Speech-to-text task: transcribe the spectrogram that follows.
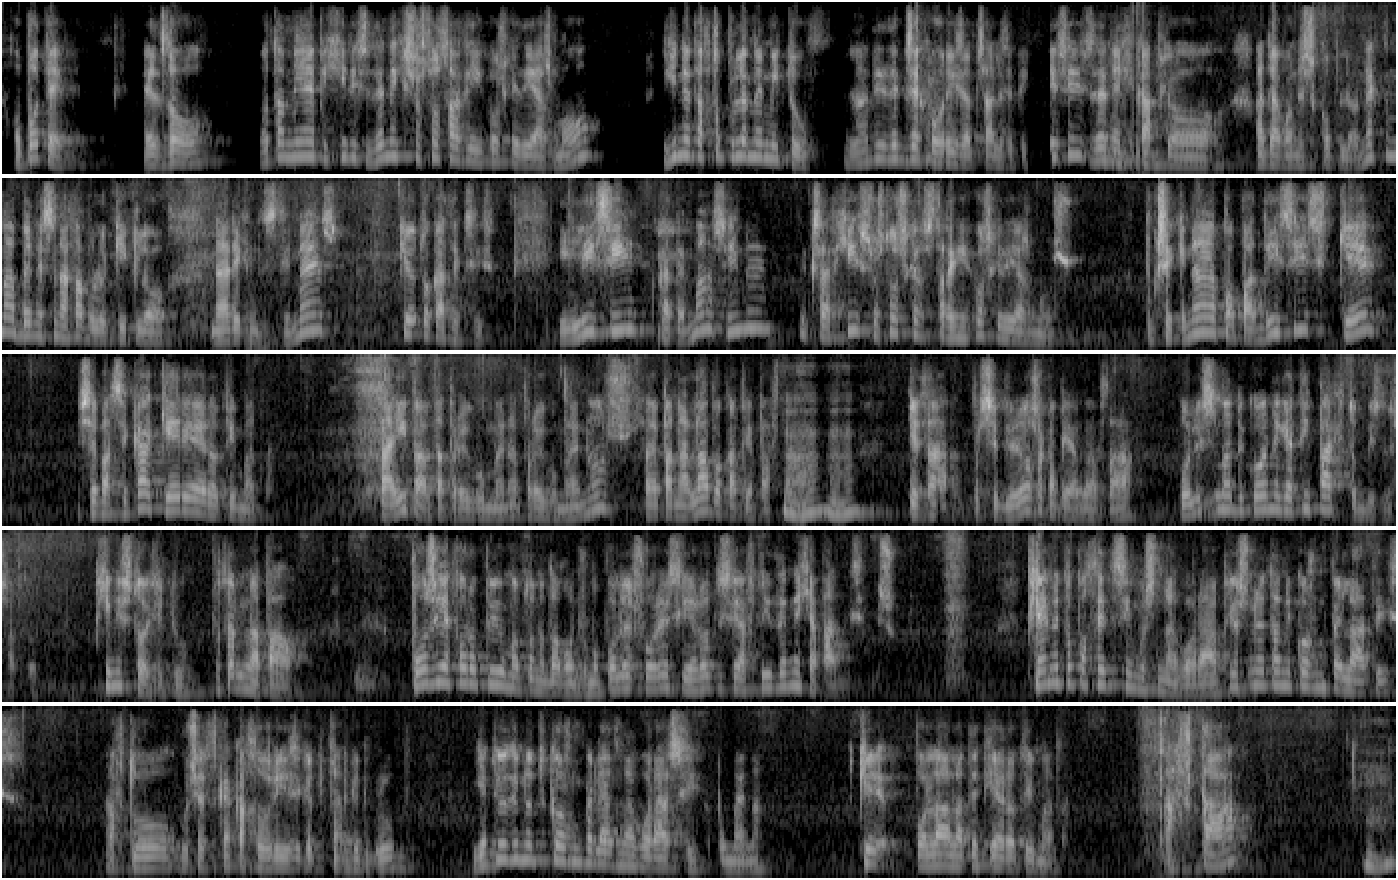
Οπότε, εδώ, όταν μια επιχείρηση δεν έχει σωστό στρατηγικό σχεδιασμό, γίνεται αυτό που λέμε μητού. Δηλαδή δεν ξεχωρίζει από τις άλλες επιχειρήσεις, δεν έχει κάποιο ανταγωνιστικό πλεονέκτημα, μπαίνει σε ένα φάβολο κύκλο να ρίχνει τις τιμές και ούτω καθεξής. Η λύση, κατά εμάς, είναι εξ αρχής σωστός στρατηγικός σχεδιασμός. Που ξεκινάει από απαντήσεις και σε βασικά κέρια ερωτήματα. Τα είπα τα προηγούμενα προηγουμένως, θα επαναλάβω κάποια από αυτα και θα συμπληρώσω κάποια από αυτά. Πολύ σημαντικό είναι γιατί υπάρχει το business αυτό. Ποιοι είναι οι στόχοι του, πού θέλω να πάω. Πώς διαφοροποιούμε από τον ανταγωνισμό; Πολλές φορές η ερώτηση αυτή δεν έχει απάντηση πίσω. Ποια είναι η τοποθέτησή μου στην αγορά, ποιος είναι ο ιδανικός μου πελάτης; Αυτό ουσιαστικά καθορίζει και το target group. Γιατί ο δυνατικό μου πελάτης να αγοράσει από μένα; Και πολλά άλλα τέτοια ερωτήματα. Αυτά, mm-hmm.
